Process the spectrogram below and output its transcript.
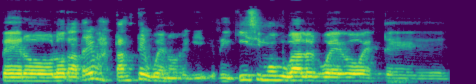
Pero lo traté bastante bueno, riquísimo jugarlo el juego, este,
